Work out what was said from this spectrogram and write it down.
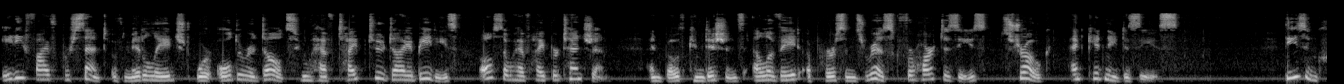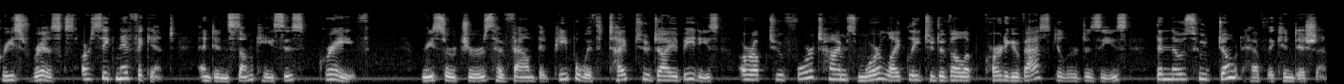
85% of middle aged or older adults who have type 2 diabetes also have hypertension, and both conditions elevate a person's risk for heart disease, stroke, and kidney disease. These increased risks are significant and, in some cases, grave. Researchers have found that people with type 2 diabetes are up to four times more likely to develop cardiovascular disease than those who don't have the condition.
